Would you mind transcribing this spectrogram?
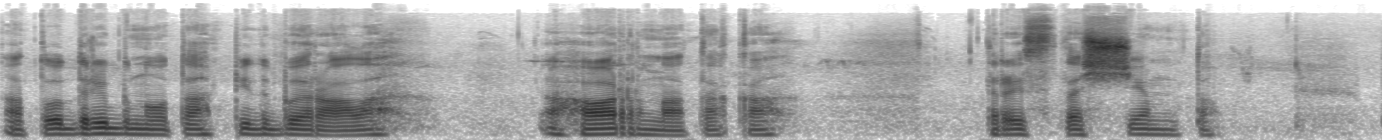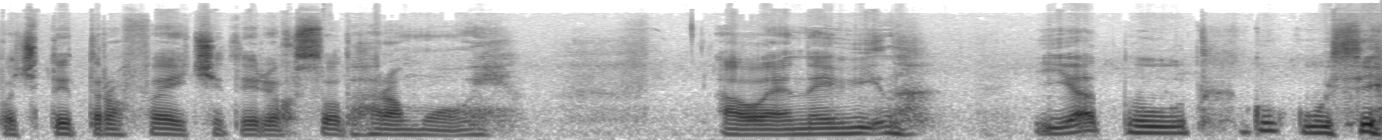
А то дрібнота підбирала. Гарна така. 300 з чим-то. Почти трофей 400 грамовий. Але не він. Я тут, кукусі.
